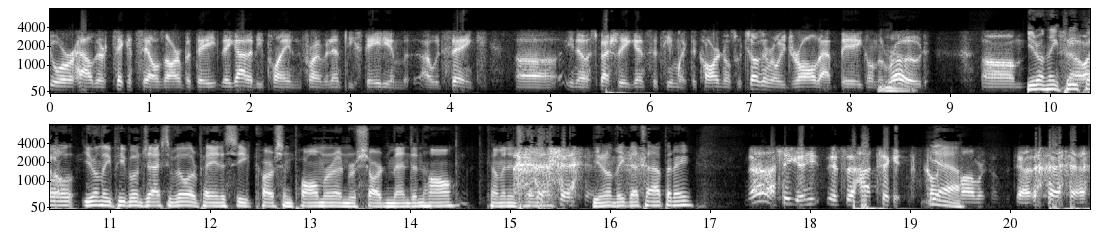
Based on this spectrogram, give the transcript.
sure how their ticket sales are, but they they got to be playing in front of an empty stadium. I would think. Uh, you know, especially against a team like the Cardinals, which doesn't really draw that big on the road. Um, You don't think so people don't- you don't think people in Jacksonville are paying to see Carson Palmer and Rashard Mendenhall coming into town? you don't think that's happening? No, I think it's a hot ticket. Carson Yeah. Palmer comes town.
